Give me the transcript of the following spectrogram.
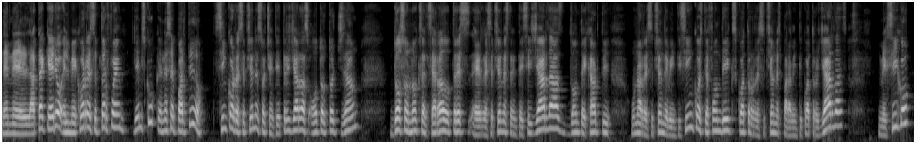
En el ataque aéreo, el mejor receptor fue James Cook en ese partido. 5 recepciones, 83 yardas, otro touchdown. Dawson Knox, el cerrado, 3 recepciones, 36 yardas. Dante Harty, una recepción de 25. Stephon Diggs, 4 recepciones para 24 yardas. Me sigo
